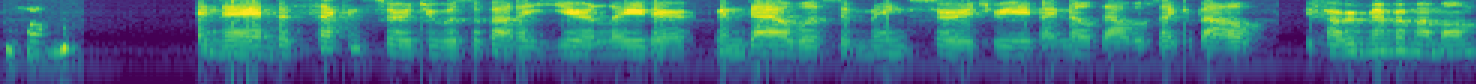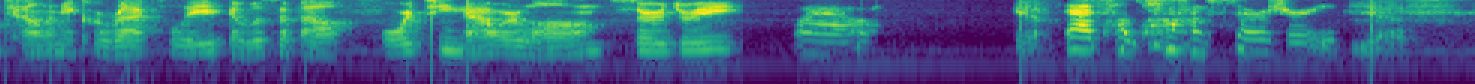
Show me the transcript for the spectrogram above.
Mm-hmm. And then the second surgery was about a year later, and that was the main surgery. And I know that was like about if I remember my mom telling me correctly, it was about 14 hour long surgery. Wow. Yeah. That's a long surgery. Yes.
